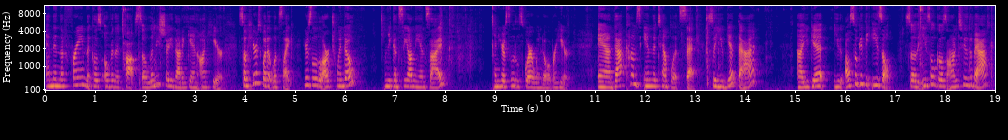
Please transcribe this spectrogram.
and then the frame that goes over the top. So let me show you that again on here. So here's what it looks like. Here's a little arch window, and you can see on the inside. And here's a little square window over here. And that comes in the template set. So you get that. Uh, you get, you also get the easel. So the easel goes onto the back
